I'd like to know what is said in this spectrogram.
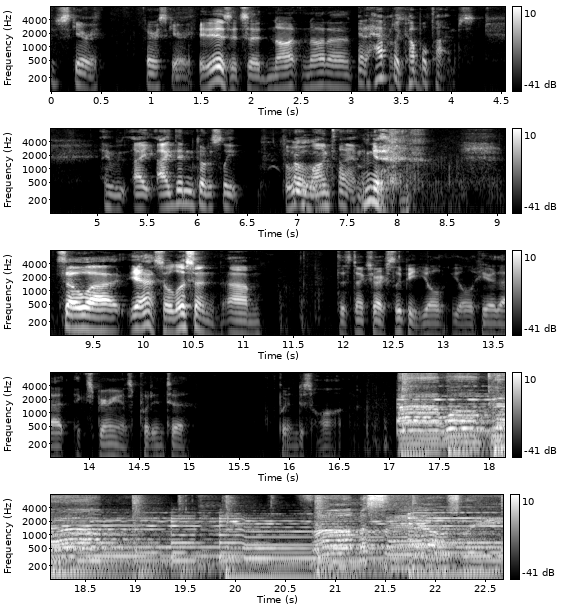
It was scary, very scary. It is. It's a not not a. It happened a couple times. I, I I didn't go to sleep for a long time. Yeah. so uh, yeah. So listen. Um, this next track, "Sleepy," you'll you'll hear that experience put into put into song. I woke up from a sound sleep.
